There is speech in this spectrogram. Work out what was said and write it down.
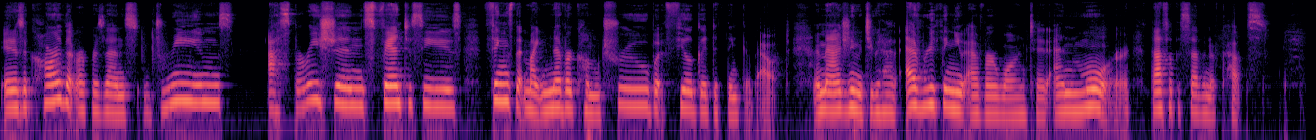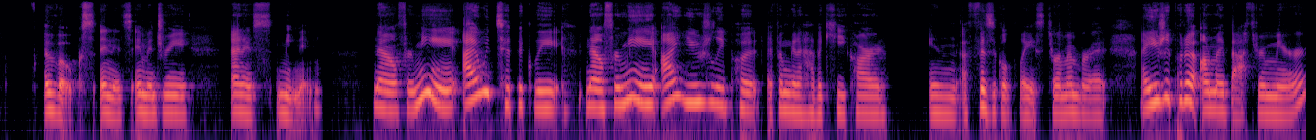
it is a card that represents dreams, aspirations, fantasies, things that might never come true but feel good to think about. Imagining that you could have everything you ever wanted and more. That's what the Seven of Cups evokes in its imagery and its meaning. Now, for me, I would typically, now for me, I usually put, if I'm going to have a key card in a physical place to remember it, I usually put it on my bathroom mirror.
